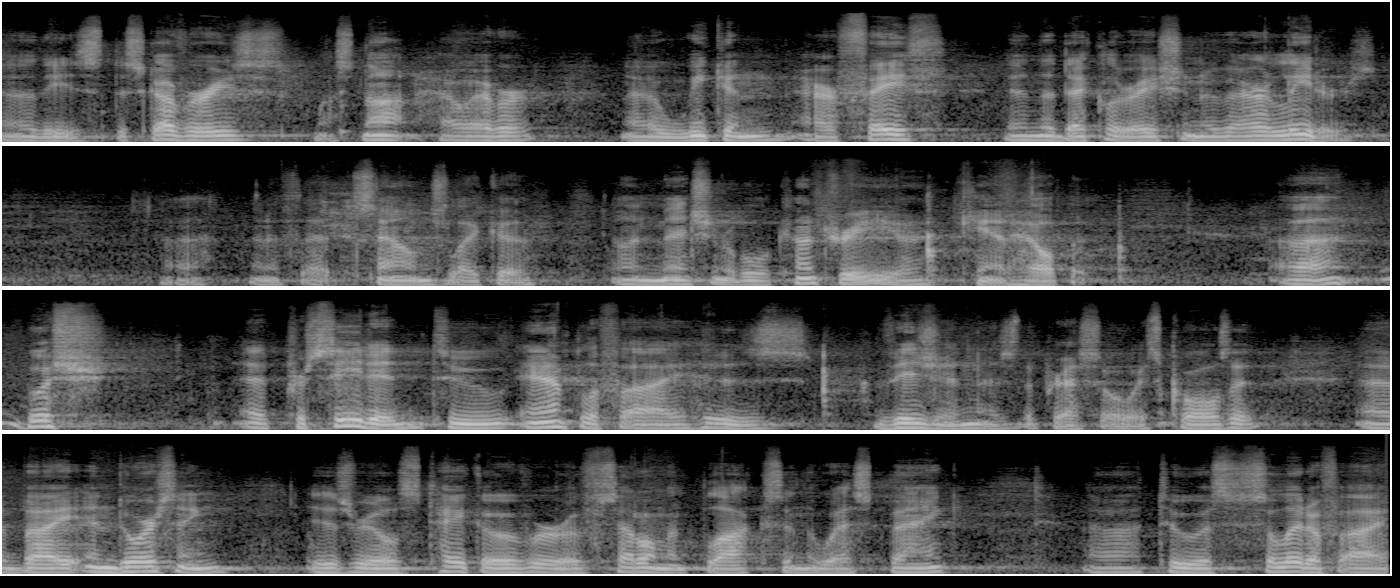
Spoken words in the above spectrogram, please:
Uh, these discoveries must not, however, uh, weaken our faith in the declaration of our leaders. Uh, and if that sounds like an unmentionable country, I can't help it. Uh, Bush uh, proceeded to amplify his vision, as the press always calls it, uh, by endorsing Israel's takeover of settlement blocks in the West Bank to solidify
